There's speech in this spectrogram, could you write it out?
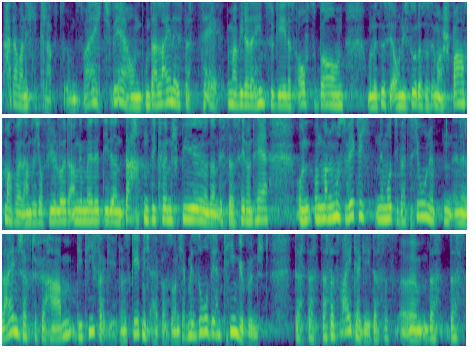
hat aber nicht geklappt. Und es war echt schwer und, und alleine ist das zäh, immer wieder dahin zu gehen, es aufzubauen. Und es ist ja auch nicht so, dass es immer Spaß macht, weil haben sich auch viele Leute angemeldet, die dann dachten, sie können spielen und dann ist das hin und her. Und, und man muss wirklich eine Motivation, eine Leidenschaft dafür haben, die tiefer geht. Und es geht nicht einfach so. Und ich habe mir so sehr ein Team gewünscht, dass, dass, dass das weitergeht, dass das, ähm, dass dass, dass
